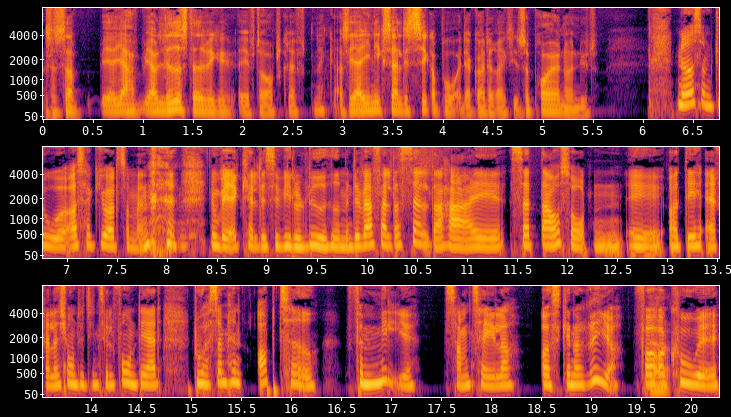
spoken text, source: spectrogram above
Altså, så jeg, jeg, leder stadigvæk efter opskriften, ikke? Altså, jeg er egentlig ikke særlig sikker på, at jeg gør det rigtigt. Så prøver jeg noget nyt. Noget, som du også har gjort, som man, nu vil jeg ikke kalde det civil ulydighed, men det er i hvert fald dig selv, der har øh, sat dagsordenen, øh, og det er relation til din telefon, det er, at du har simpelthen optaget familiesamtaler og skænderier for, ja. at kunne, øh,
